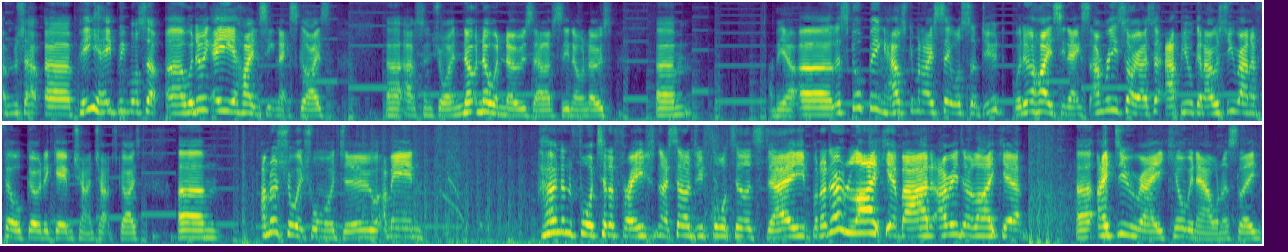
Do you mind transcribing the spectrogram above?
I'm just out. Uh, P. Hey P. What's up? Uh, we're doing a hide and seek next, guys. Uh, absolute joy. No, no one knows LFC. No one knows. Um, but yeah, uh, let's go Bing. How's coming? I say what's up, dude? We're doing high C next. I'm really sorry. I so happy again. I was you ran and Phil go to game chat and chats, guys. Um, I'm not sure which one we'll do. I mean, I haven't done Fortilla for ages, and I said I'd do Fortilla today, but I don't like it, man. I really don't like it. Uh, I do, Ray. Kill me now, honestly.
